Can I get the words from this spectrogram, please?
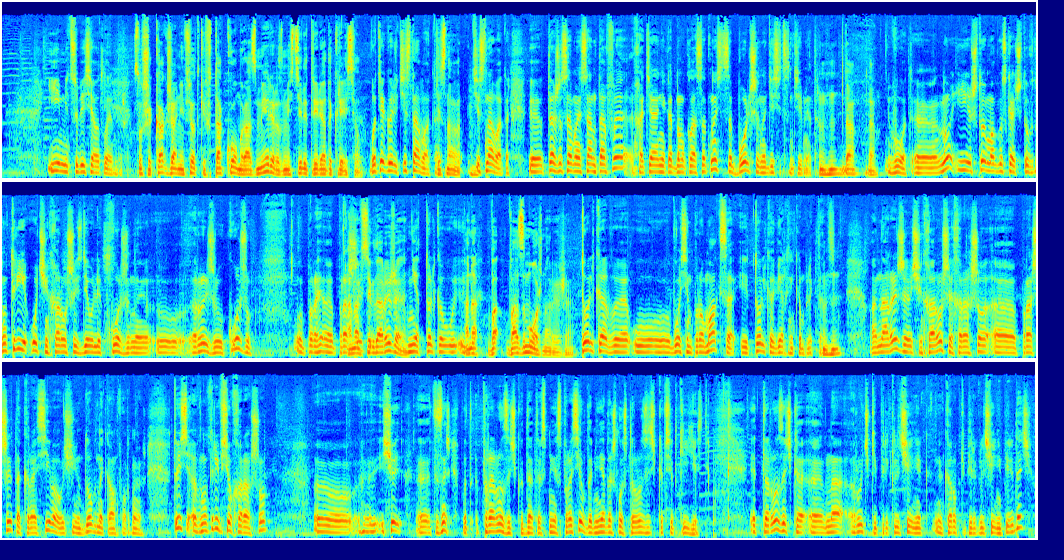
и Mitsubishi Outlander. Слушай, как же они все-таки в таком размере разместили три ряда кресел? Вот я говорю, тесновато. Тесновато. Тесновато. Э, та же самая Санта-Фе, хотя они к одному классу относятся, больше на 10 сантиметров. Угу, да, да. Вот. Э, ну и что я могу сказать, что внутри очень хорошие сделали кожаную, э, рыжую кожу. Э, прошит... Она всегда рыжая? Нет, только у... Она, возможно, рыжая? Только в, у 8 Pro Max и только в верхней комплектации. Угу. Она рыжая, очень хорошая, хорошо э, прошита, красиво, очень удобно, комфортно. То есть внутри все хорошо. Э, еще, э, ты знаешь, вот про розочку, да, ты меня спросил, до меня дошло, что розочка все-таки есть. Это розочка э, на ручке переключения, коробки переключения передач,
